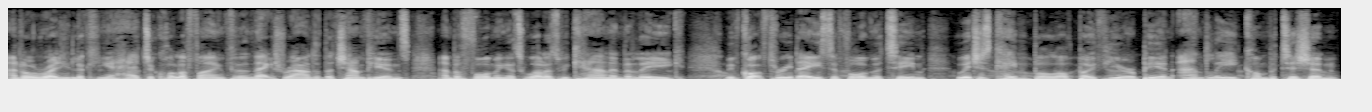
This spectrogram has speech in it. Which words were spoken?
and already looking ahead to qualifying for the next round of the Champions and performing as well as we can in the league. We've got three days to form the team, which is capable of both European and league competition.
